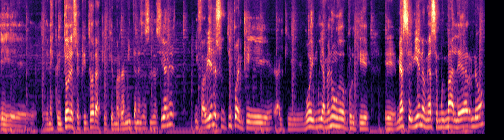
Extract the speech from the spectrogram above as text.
en escritores o escritoras que, que, me remitan esas sensaciones. Y Fabián es un tipo al que, al que voy muy a menudo porque me hace bien o me hace muy mal leerlo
